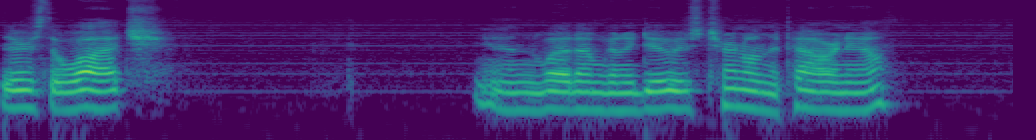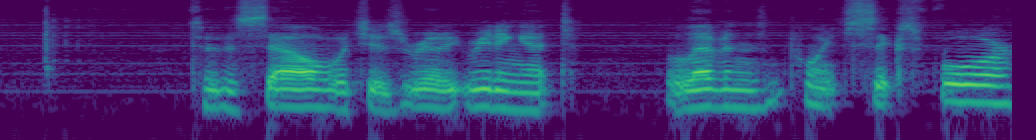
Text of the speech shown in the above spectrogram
there's the watch. And what I'm going to do is turn on the power now to the cell, which is re reading at 11.64.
